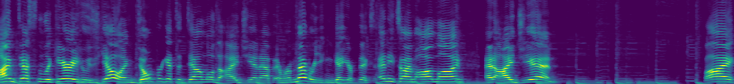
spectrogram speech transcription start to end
I'm Destin Legarie, who's yelling, don't forget to download the IGN app, and remember you can get your fix anytime online at IGN. Bye.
